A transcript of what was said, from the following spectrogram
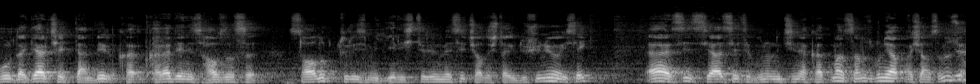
burada gerçekten bir Ka- Karadeniz Havzası sağlık turizmi geliştirilmesi çalıştayı düşünüyor isek eğer siz siyaseti bunun içine katmazsanız bunu yapma şansınız yok.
